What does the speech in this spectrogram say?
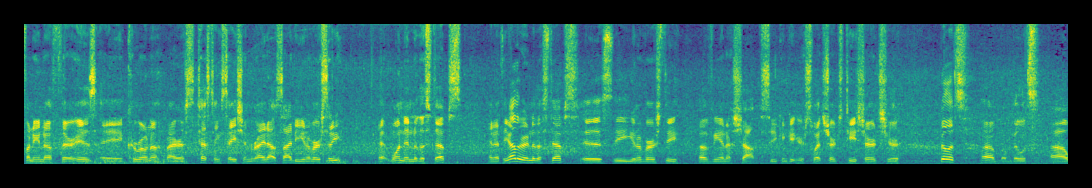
Funny enough, there is a coronavirus testing station right outside the university at one end of the steps. And at the other end of the steps is the University of Vienna shop. So you can get your sweatshirts, t-shirts, your billets, uh, billets, uh,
